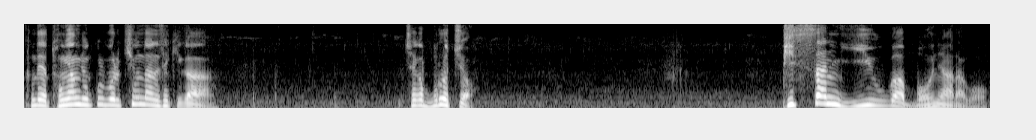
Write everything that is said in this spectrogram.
근데 동양종 꿀벌을 키운다는 새끼가 제가 물었죠. 비싼 이유가 뭐냐라고.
